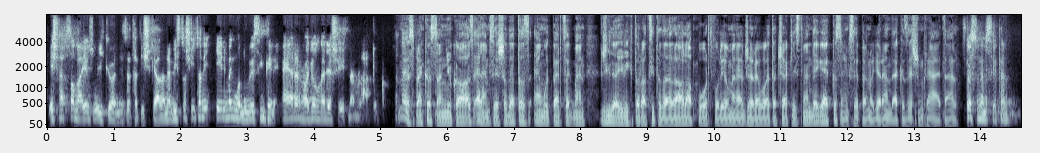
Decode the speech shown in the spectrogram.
és hát szabályozói környezetet is kellene biztosítani. Én megmondom őszintén, erre nagyon nagy esélyt nem látok. Nagyon szépen köszönjük az elemzésedet. Az elmúlt percekben Zsidai Viktor a Citadella alap portfólió menedzsere volt a checklist vendége. Köszönjük szépen, hogy a rendelkezésünkre álltál. Köszönöm szépen.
